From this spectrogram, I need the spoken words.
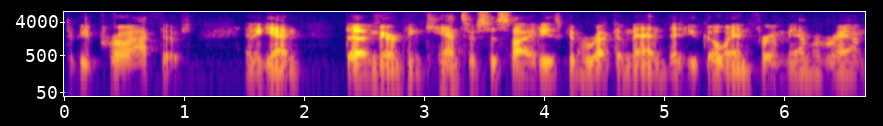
to be proactive. And again, the American Cancer Society is going to recommend that you go in for a mammogram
